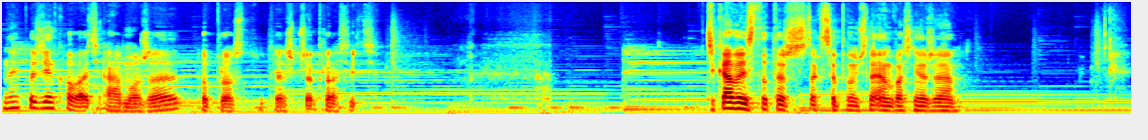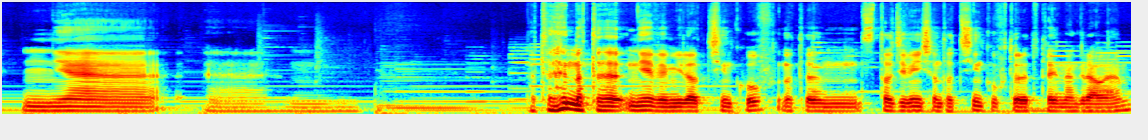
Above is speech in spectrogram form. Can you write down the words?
no i podziękować, a może po prostu też przeprosić. Ciekawe jest to też, tak sobie pomyślałem właśnie, że nie na te, na te nie wiem ile odcinków, na ten 190 odcinków, które tutaj nagrałem,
